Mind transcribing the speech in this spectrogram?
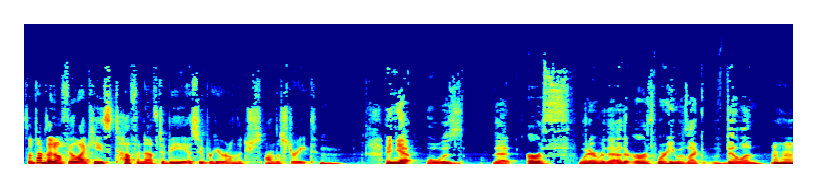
Sometimes I don't feel like he's tough enough to be a superhero on the on the street. And yet, what was that Earth, whatever the other Earth where he was like villain? Mm-hmm.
